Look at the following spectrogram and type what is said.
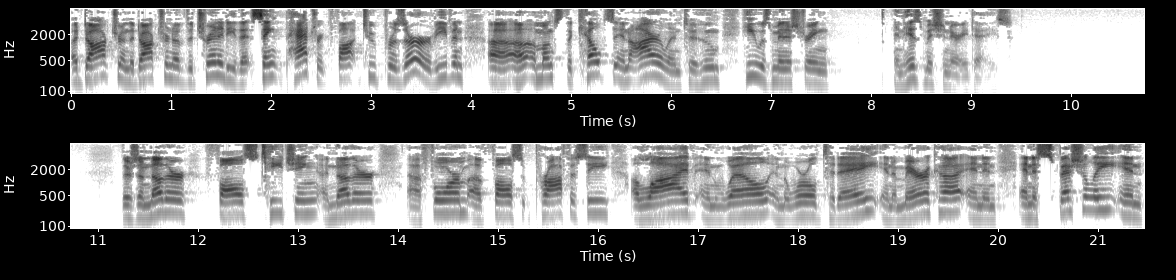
a doctrine, the doctrine of the Trinity, that St. Patrick fought to preserve, even uh, uh, amongst the Celts in Ireland to whom he was ministering in his missionary days. There's another false teaching, another uh, form of false prophecy alive and well in the world today, in America, and, in, and especially in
